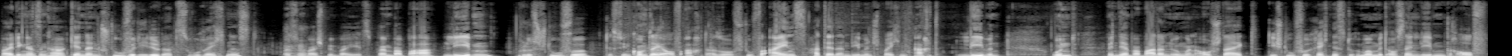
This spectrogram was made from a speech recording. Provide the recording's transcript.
bei den ganzen Charakteren deine Stufe, die du dazu rechnest. Also zum Beispiel bei jetzt beim Barbar Leben plus Stufe, deswegen kommt er ja auf acht. Also auf Stufe eins hat er dann dementsprechend acht Leben. Und wenn der Barbar dann irgendwann aufsteigt, die Stufe rechnest du immer mit auf sein Leben drauf.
